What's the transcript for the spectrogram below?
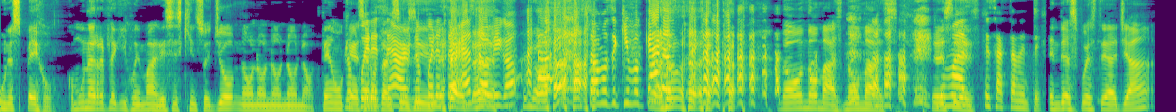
un espejo, como una reflexión, hijo de madre, ese es quién soy yo. No, no, no, no, no. Tengo que No hacer otra ser, sí, no puede ser esto, amigo. no. Estamos equivocados. No, no más, no más. No más, es. exactamente. Y después de allá,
